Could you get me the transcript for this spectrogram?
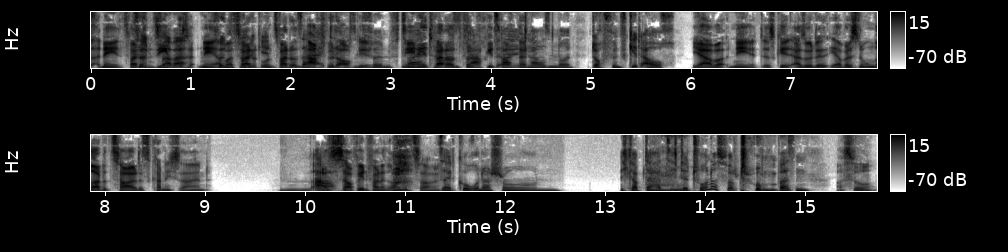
das- nee 2007 Fünf, ist, nee, aber 2000, würde und 2008 würde auch gehen. 2005, nee, nee, 2005 geht auch kein, 2009. Doch, 5 geht auch. Ja, aber nee, das geht, also, das, ja, aber das ist eine ungerade Zahl, das kann nicht sein. Hm, Also Ah, es ist auf jeden Fall eine gerade Zahl. seit Corona schon. Ich glaube, da hat sich der Turnus verschoben. Was denn? Ach so.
